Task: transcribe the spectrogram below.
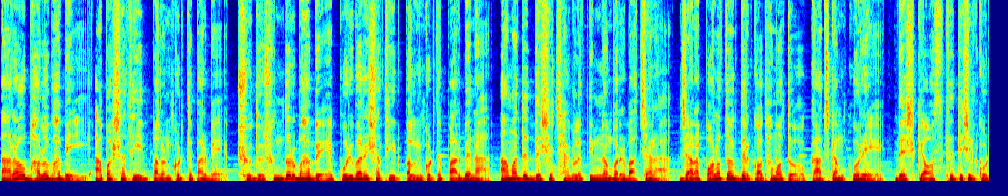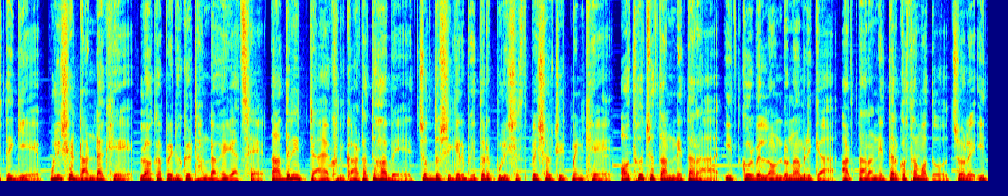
তারাও ভালোভাবেই আপার সাথে ঈদ পালন করতে পারবে। শুধু সুন্দরভাবে পরিবারের সাথে ঈদ পালন করতে পারবে না, আমাদের দেশে ছাগলের তিন নম্বরের বাচ্চারা, যারা পলাতকদের কথা মতো কাজকাম করে দেশকে অস্থিতিশীল করতে গিয়ে পুলিশের ডান্ডা খেয়ে লকআপে ঢুকে ঠান্ডা হয়ে গেছে। তাদের ঈদটা এখন কাটাতে হবে চোদ্দ শিখের ভেতরে পুলিশের স্পেশাল ট্রিটমেন্ট খেয়ে। অথচ তার নেতারা ঈদ করবে লন্ডন, আমেরিকা, আর তারা নেতার কথা মতো চলে ঈদ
